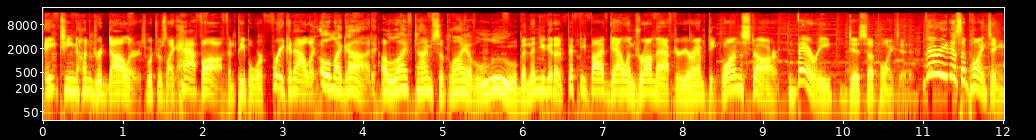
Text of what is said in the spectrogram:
$1,800, which was like half off, and people were freaking out like, oh my god, a lifetime supply of lube, and then you get a 55 gallon drum after you're empty. One star. Very disappointed. Very disappointing.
